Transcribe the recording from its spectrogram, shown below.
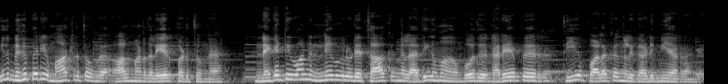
இது மிகப்பெரிய மாற்றத்தை உங்கள் ஆழ்மனதில் ஏற்படுத்துங்க. நெகட்டிவான நினைவுகளுடைய தாக்கங்கள் அதிகமாகும் போது நிறைய பேர் தீய பழக்கங்களுக்கு அடிமையாடுறாங்க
